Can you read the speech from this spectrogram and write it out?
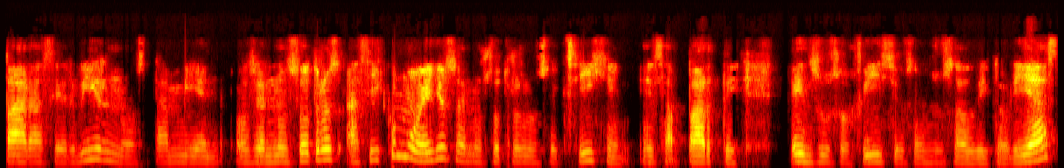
para servirnos también. O sea, nosotros, así como ellos a nosotros nos exigen esa parte en sus oficios, en sus auditorías,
